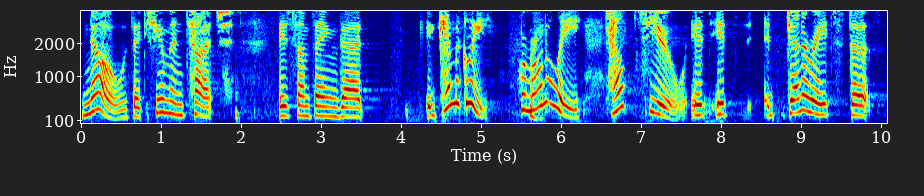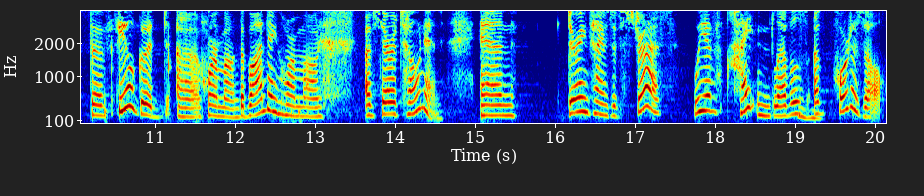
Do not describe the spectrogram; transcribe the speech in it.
know that human touch is something that chemically, hormonally helps you. It it, it generates the the feel good uh, hormone, the bonding hormone of serotonin, and during times of stress, we have heightened levels mm-hmm. of cortisol.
